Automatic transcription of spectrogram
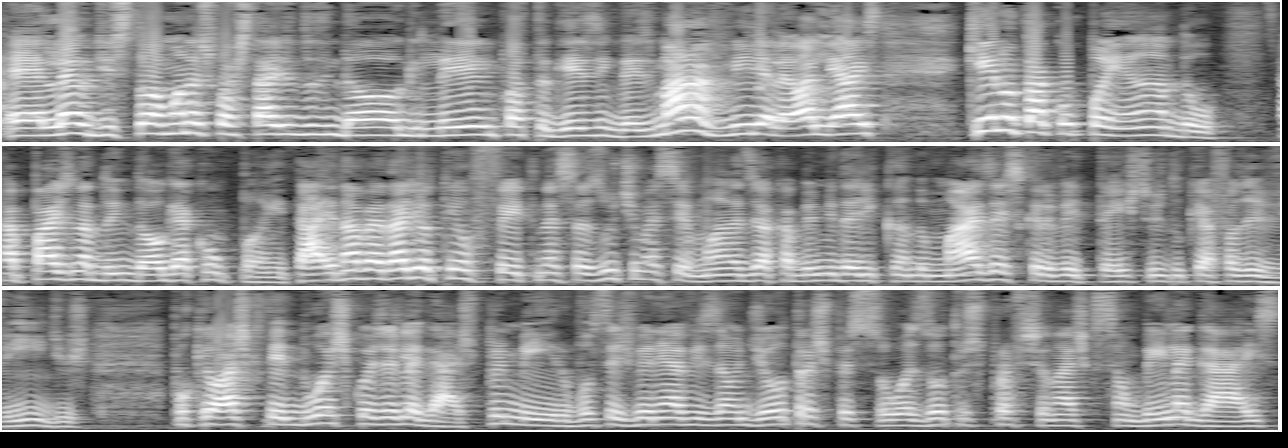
É, Léo disse, estou amando as postagens do Zindog, leio em português e inglês. Maravilha, Léo. Aliás, quem não está acompanhando a página do Indog, acompanhe, tá? E, na verdade, eu tenho feito nessas últimas semanas, eu acabei me dedicando mais a escrever textos do que a fazer vídeos, porque eu acho que tem duas coisas legais. Primeiro, vocês verem a visão de outras pessoas, outros profissionais que são bem legais,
